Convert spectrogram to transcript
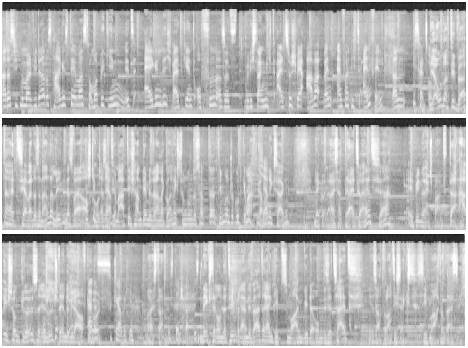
Ah, da sieht man mal wieder das Tagesthema Sommerbeginn jetzt eigentlich weitgehend offen. Also jetzt würde ich sagen nicht allzu schwer, aber wenn einfach nichts einfällt, dann ist halt so. Ja, und auch die Wörter halt sehr weit auseinander liegen, das war ja auch stimmt gut. schon, Also ja. thematisch haben die ja miteinander gar nichts zu tun und das hat der Timon schon gut gemacht, Richtig, kann man ja. nichts sagen. Na gut, also 3 zu 1, ja. Ich bin nur entspannt. Da habe ich schon größere Rückstände wieder Ja, aufgeholt. das glaube ich ja, Alles dann. dass du entspannt bist. Nächste Runde Tim reimt die Wörter rein, gibt es morgen wieder um diese Zeit. Hier ist 886, 738.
